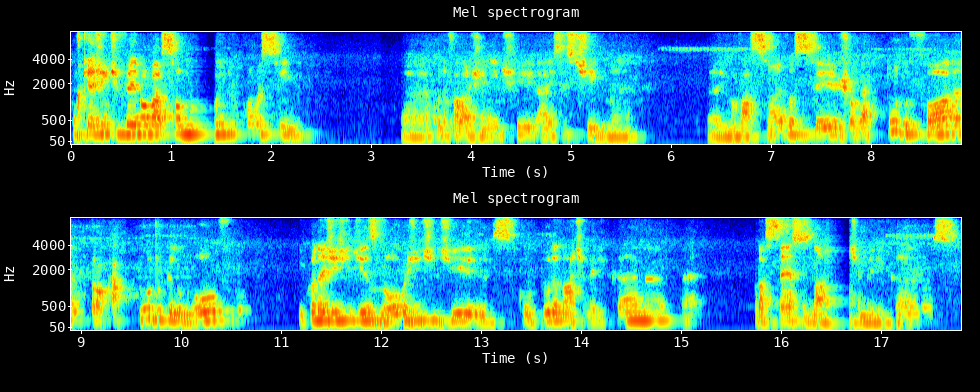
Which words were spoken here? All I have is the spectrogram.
Porque a gente vê inovação muito como assim, é, quando fala gente, há esse estigma, né? A inovação é você jogar tudo fora, trocar tudo pelo novo, e quando a gente diz novo, a gente diz cultura norte-americana, né? processos norte-americanos,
